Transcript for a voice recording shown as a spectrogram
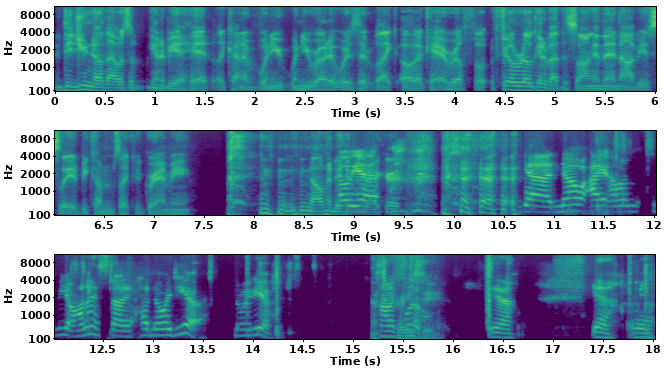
did you know that was going to be a hit? Like kind of when you when you wrote it, was it like, oh, okay, I real feel, feel real good about the song, and then obviously it becomes like a Grammy nominated oh, yeah. record. yeah, no, I um to be honest, I had no idea. No idea. That's Not crazy. Clue. Yeah. Yeah. I mean,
